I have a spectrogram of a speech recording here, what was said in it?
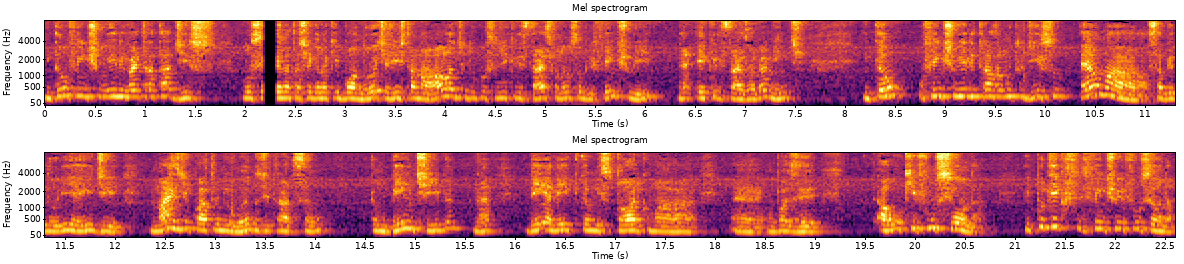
Então o Feng Shui ele vai tratar disso. Luciana está chegando aqui, boa noite. A gente está na aula de, do curso de cristais falando sobre Feng Shui né? e cristais, obviamente. Então o Feng Shui ele trata muito disso. É uma sabedoria aí de mais de 4 mil anos de tradição, então bem antiga, né? bem ali que tem um histórico, uma, é, como pode dizer, algo que funciona. E por que, que o Feng Shui funciona?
